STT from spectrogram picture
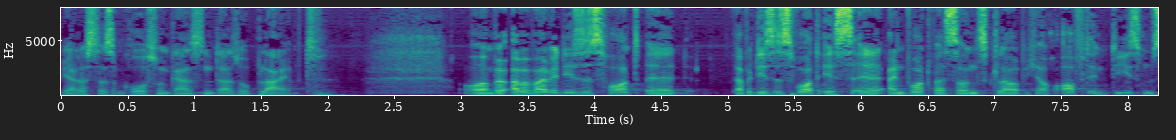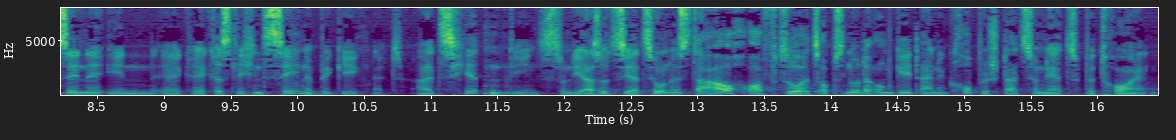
ja, dass das im Großen und Ganzen da so bleibt. Aber, weil wir dieses Wort, äh, aber dieses Wort ist äh, ein Wort, was uns, glaube ich, auch oft in diesem Sinne in äh, der christlichen Szene begegnet, als Hirtendienst. Und die Assoziation ist da auch oft so, als ob es nur darum geht, eine Gruppe stationär zu betreuen.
